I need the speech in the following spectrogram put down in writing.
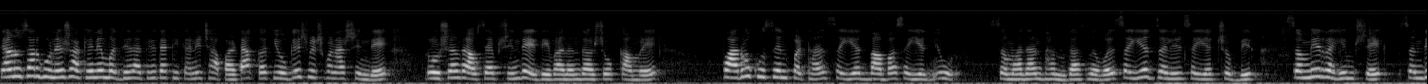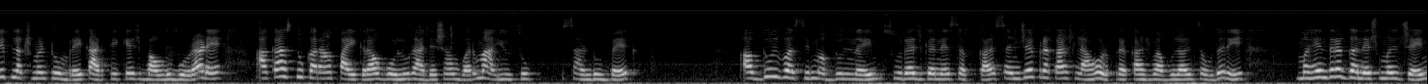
त्यानुसार गुन्हे शाखेने मध्यरात्री त्या ठिकाणी छापा टाकत योगेश विश्वनाथ शिंदे रोशन रावसाहेब शिंदे देवानंद अशोक कांबळे फारुख हुसेन पठाण सय्यद बाबा सय्यद नूर समाधान भानुदास नवल सय्यद जलील सय्यद शब्बीर समीर रहीम शेख संदीप लक्ष्मण ठोंबरे कार्तिकेश बावडू बोराडे आकाश तुकाराम पाईकराव गोलू राधेश्याम वर्मा युसुफ सांडू बेग अब्दुल वसीम अब्दुल नईम सूरज गणेश सपकाळ संजय प्रकाश लाहोड प्रकाश बाबूलाल चौधरी महेंद्र गणेशमल जैन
